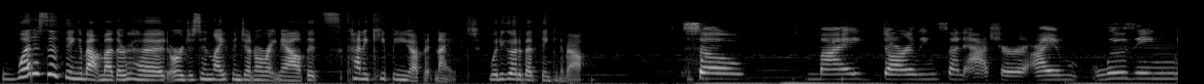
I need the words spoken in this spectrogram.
what is the thing about motherhood or just in life in general right now that's kind of keeping you up at night? What do you go to bed thinking about? So, my darling son Asher, I am losing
